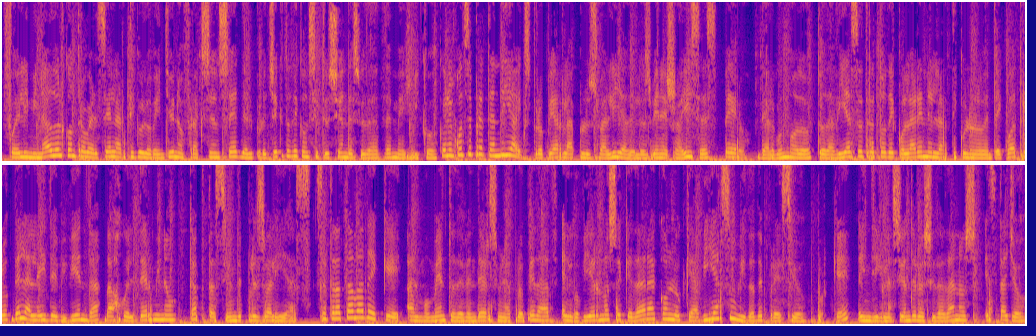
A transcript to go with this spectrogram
Fue eliminado el controversial artículo 21 fracción C del proyecto de constitución de Ciudad de México, con el cual se pretendía expropiar la plusvalía de los bienes raíces, pero, de algún modo, todavía se trató de colar en el artículo 94 de la ley de vivienda bajo el término captación de plusvalías. Se trataba de que, al momento de venderse una propiedad, el gobierno se quedara con lo que había subido de precio. La indignación de los ciudadanos estalló.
